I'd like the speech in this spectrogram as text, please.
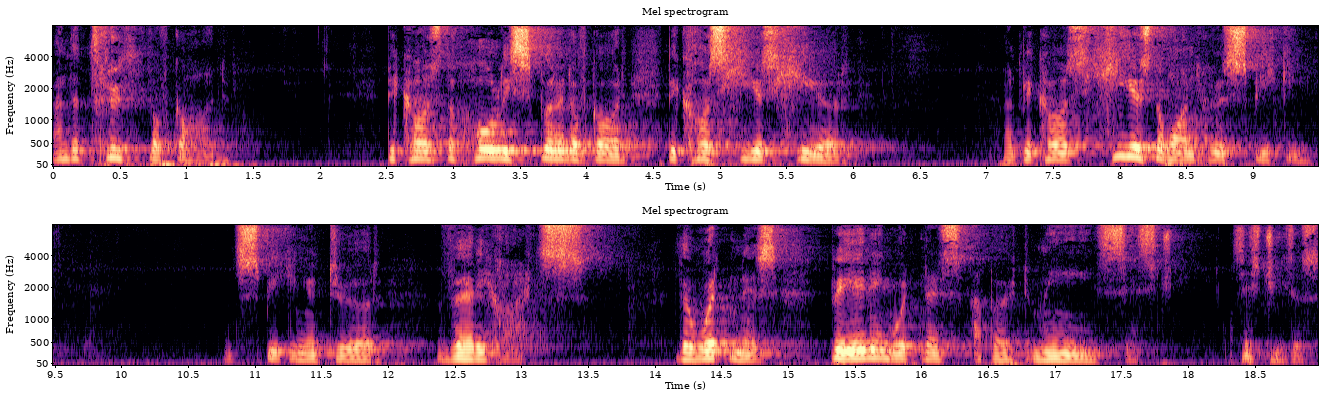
and the truth of God. Because the Holy Spirit of God, because He is here, and because He is the one who is speaking, and speaking into our very hearts. The witness, bearing witness about me, says, says Jesus,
